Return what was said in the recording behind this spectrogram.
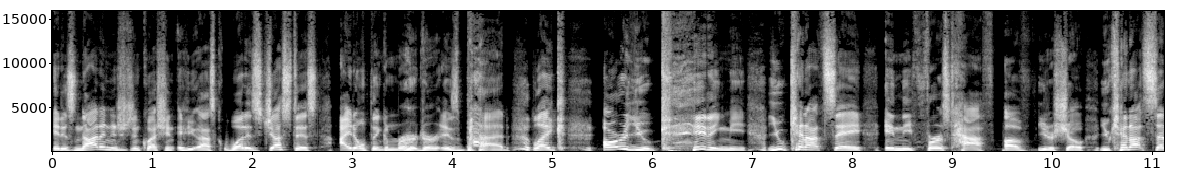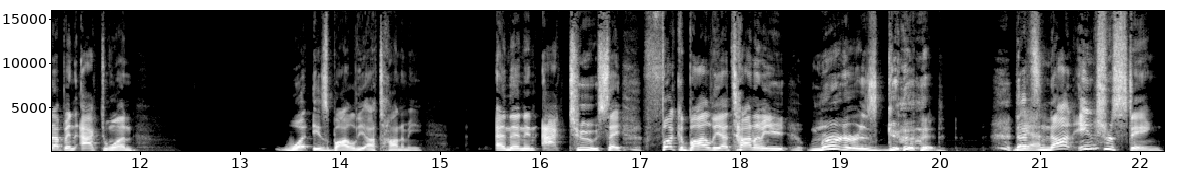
It is not an interesting question if you ask what is justice? I don't think murder is bad. Like are you kidding me? You cannot say in the first half of your show you cannot set up in act 1 what is bodily autonomy and then in act 2 say fuck bodily autonomy murder is good that's Yeah. not interesting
